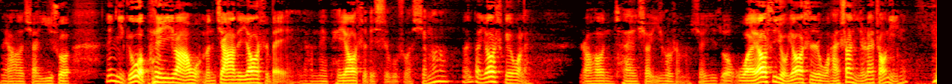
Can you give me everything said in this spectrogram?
然后小姨说：‘那你给我配一把我们家的钥匙呗。’然后那配钥匙的师傅说：‘行啊，那你把钥匙给我来。’然后你猜小姨说什么？小姨说：“我要是有钥匙，我还上你这来找你。”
